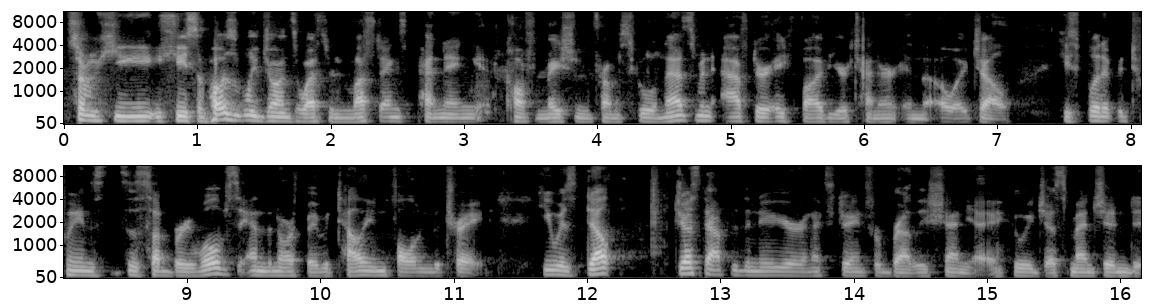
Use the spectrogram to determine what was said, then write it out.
So he he supposedly joins the Western Mustangs pending confirmation from school announcement after a five year tenure in the OHL. He split it between the Sudbury Wolves and the North Bay Battalion following the trade. He was dealt just after the new year in exchange for Bradley Chenier, who we just mentioned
